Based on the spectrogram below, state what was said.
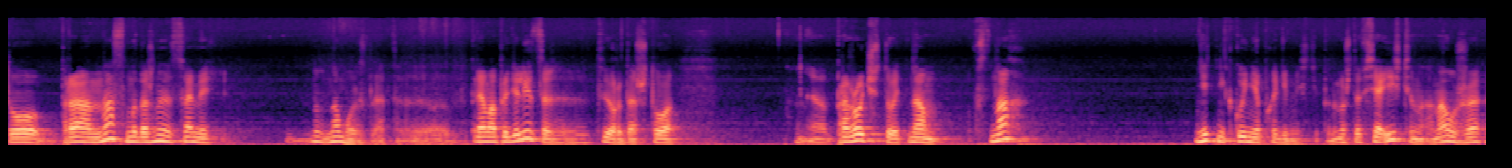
то про нас мы должны с вами, ну, на мой взгляд, прямо определиться твердо, что пророчествовать нам в снах – нет никакой необходимости, потому что вся истина, она уже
